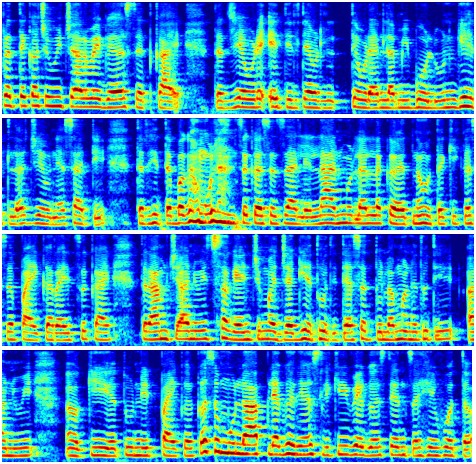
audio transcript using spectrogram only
प्रत्येकाचे विचार वेगळे असतात काय. तर जेवढे येतील तेव तेवढ्यांना मी बोलवून घेतलं जेवण्यासाठी. तर इथं बघा मुलांचं कसं चालेल लहान मुलांना कळत नव्हतं की कसं पाय करायचं काय. तर आमची अन्वी सगळ्यांची मज्जा घेत होती. त्या सत्तूला म्हणत होती अन्वी की तू नीट पाय कर. कसं मुलं आपल्या घरी असली की वेगळंच त्यांचं हे होतं.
